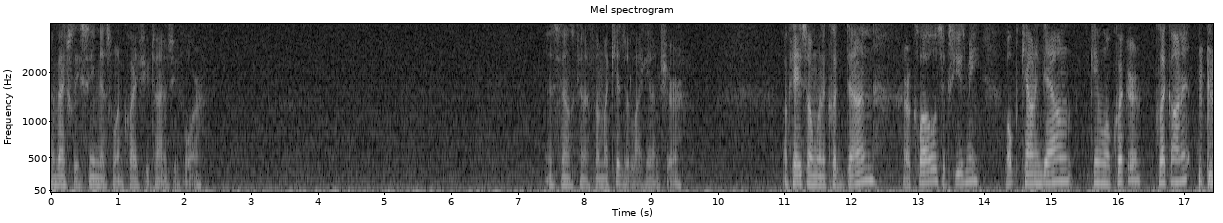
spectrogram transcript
I've actually seen this one quite a few times before. It sounds kind of fun. My kids would like it, I'm sure. Okay, so I'm going to click done or close, excuse me. Oh, counting down came a little quicker. Click on it.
